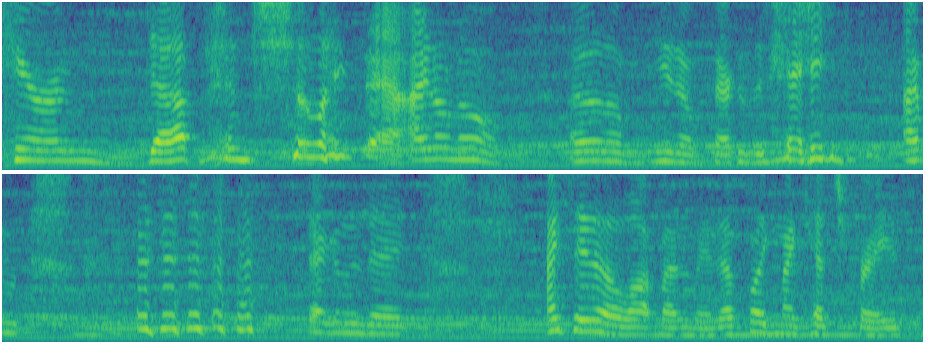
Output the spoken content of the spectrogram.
Karen Depp and shit like that. I don't know. I don't know. You know, back in the day, I'm back in the day. I say that a lot, by the way. That's like my catchphrase.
